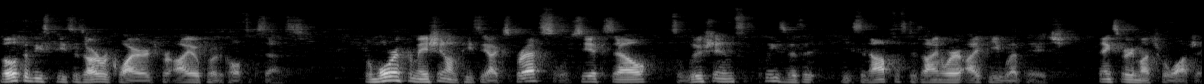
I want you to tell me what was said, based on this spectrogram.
Both of these pieces are required for I.O. protocol success. For more information on PCI Express or CXL solutions, please visit the Synopsys Designware IP webpage. Thanks very much for watching.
